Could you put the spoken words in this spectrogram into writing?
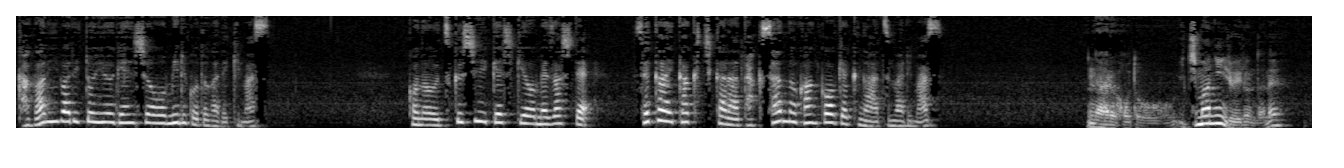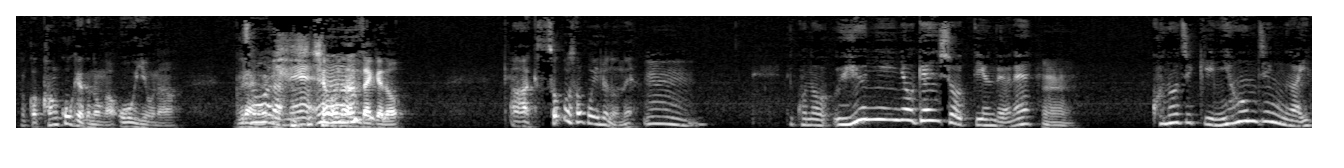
鏡張りという現象を見ることができます。この美しい景色を目指して世界各地からたくさんの観光客が集まります。なるほど。1万人以上いるんだね。なんか観光客の方が多いようなぐらいの 印象なんだけど。あそこそこいるのね。うん。でこのウユニ塩現象っていうんだよね。うん。この時期日本人がいっ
